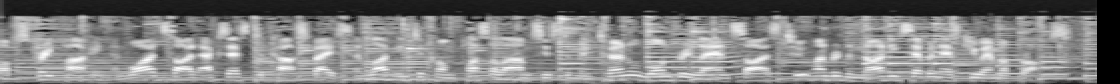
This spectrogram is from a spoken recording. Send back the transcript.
off-street parking and wide side access to car space and live intercom plus alarm system internal laundry land size 297 SQM approx.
